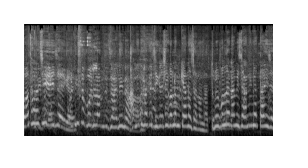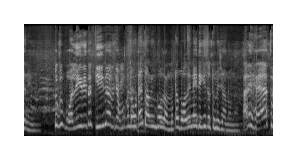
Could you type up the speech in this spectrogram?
কথা হচ্ছে এই জায়গায়। তো বললাম তো জানি না আমি তোমাকে জিজ্ঞাসা করলাম কেন জানো না? তুমি বললেন আমি জানি না তাই জানি না। তোকে বলেই তো কি জানি কেমন ওটাই তো আমি বললাম ওটা বলে নাই দেখি তো তুমি জানো না। আরে হ্যাঁ তো।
